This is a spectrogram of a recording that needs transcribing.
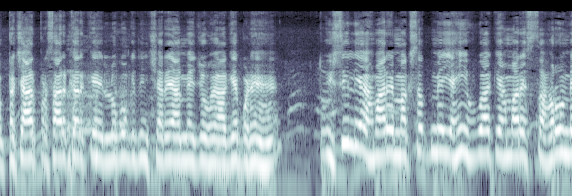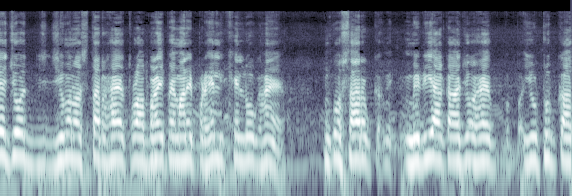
प्रचार प्रसार करके लोगों की दिनचर्या में जो है आगे बढ़े हैं। तो इसीलिए हमारे मकसद में यही हुआ कि हमारे शहरों में जो जीवन स्तर है, थोड़ा बड़े पैमाने पढ़े लिखे लोग हैं, उनको सर मीडिया का जो है यूट्यूब का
